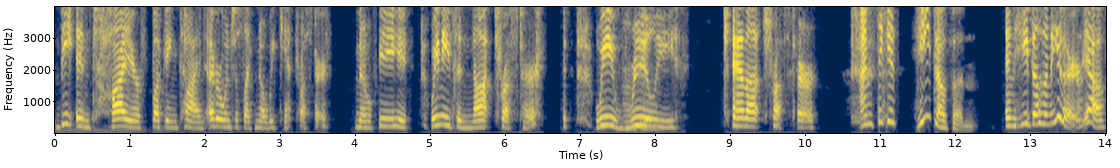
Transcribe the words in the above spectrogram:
the entire fucking time, everyone's just like, no, we can't trust her. No, we, we need to not trust her. we really cannot trust her. And the thing is, he doesn't. And he doesn't either. Yeah.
